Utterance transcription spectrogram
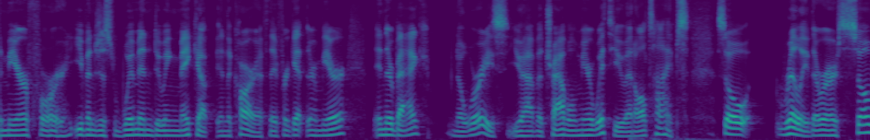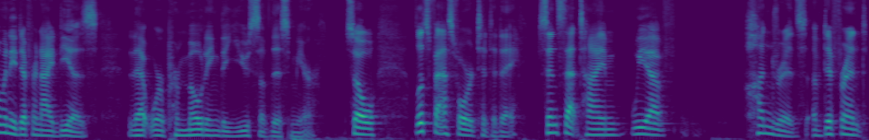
the mirror for even just women doing makeup in the car. If they forget their mirror in their bag, no worries. You have a travel mirror with you at all times. So, really, there were so many different ideas that were promoting the use of this mirror. So, let's fast forward to today. Since that time, we have hundreds of different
